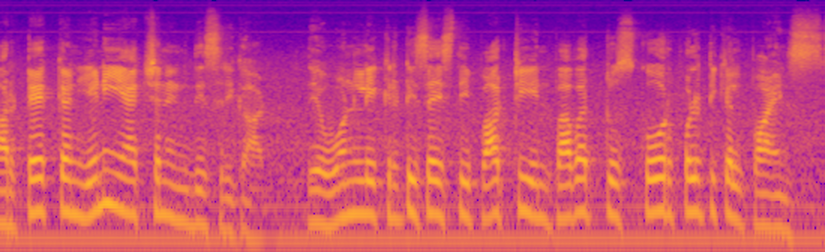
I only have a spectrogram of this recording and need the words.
or taken any action in this regard. They only criticize the party in power to score political points.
